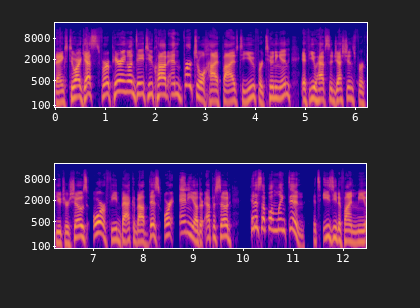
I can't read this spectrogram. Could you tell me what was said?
Thanks to our guests for appearing on Day 2 Cloud and virtual high fives to you for tuning in. If you have suggestions for future shows or feedback about this or any other episode, hit us up on LinkedIn. It's easy to find me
